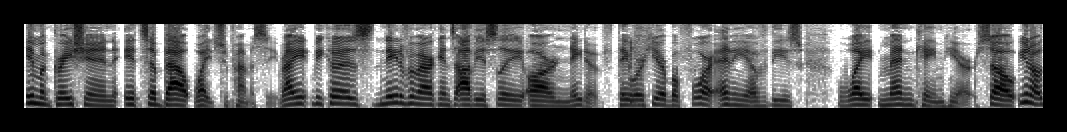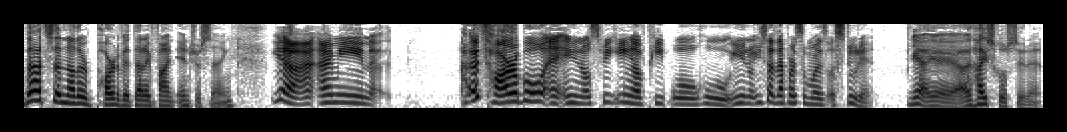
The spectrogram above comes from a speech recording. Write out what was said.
immigration, it's about white supremacy, right? Because Native Americans obviously are native. They were here before any of these white men came here. So, you know, that's another part of it that I find interesting. Yeah, I, I mean, it's horrible. And, and, you know, speaking of people who, you know, you said that person was a student. Yeah, yeah, yeah. A high school student.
